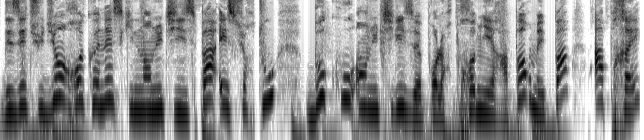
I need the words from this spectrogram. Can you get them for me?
des étudiants reconnaissent qu'ils n'en utilisent pas et surtout, beaucoup en utilisent pour leur premier rapport, mais pas après.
